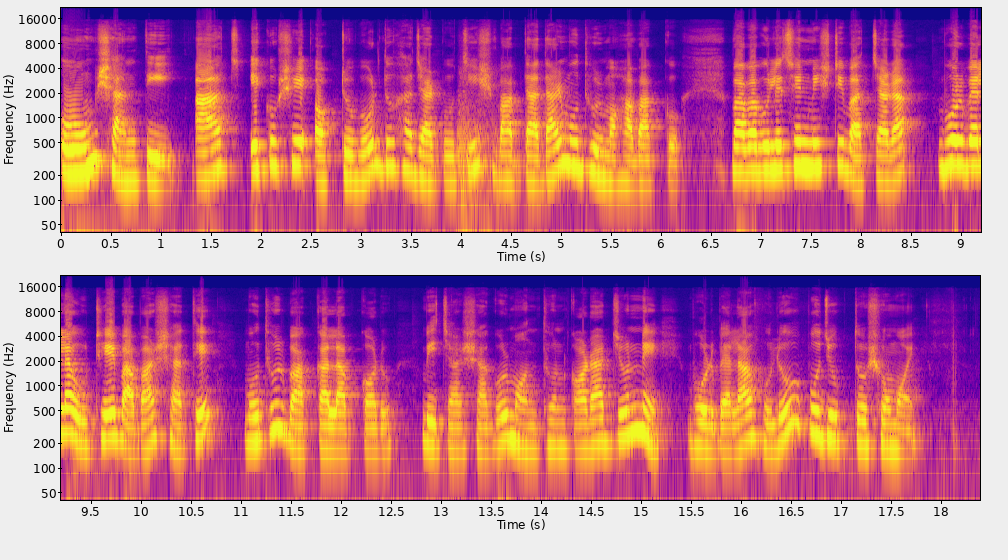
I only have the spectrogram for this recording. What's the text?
ওম শান্তি। আজ একুশে অক্টোবর দু হাজার পঁচিশ বাপদাদার মধুর মহাবাক্য। বাবা বলেছেন, মিষ্টি বাচ্চারা, ভোরবেলা উঠে বাবার সাথে মধুর বাক্যালাপ করো। বিচার সাগর মন্থন করার জন্যে ভোরবেলা হলো উপযুক্ত সময়।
